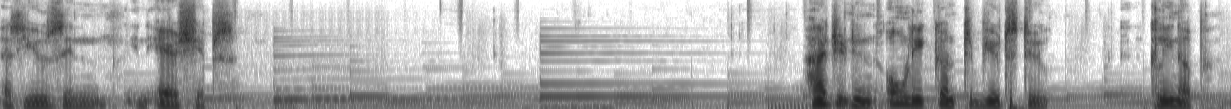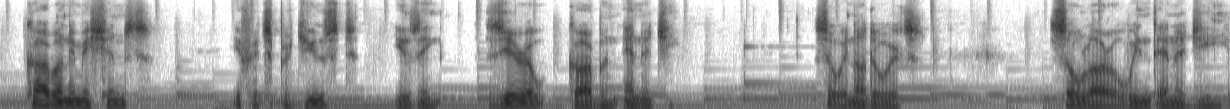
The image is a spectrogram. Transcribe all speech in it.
as used in, in airships. Hydrogen only contributes to clean up carbon emissions if it's produced using zero carbon energy. So, in other words, solar or wind energy,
